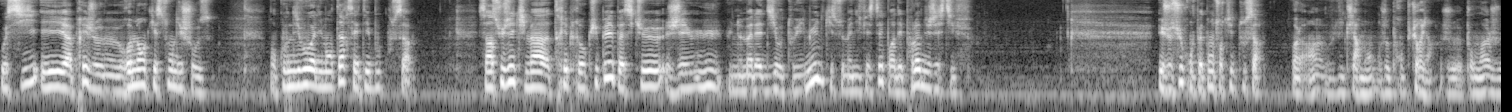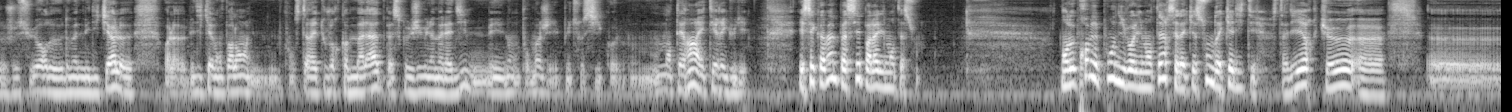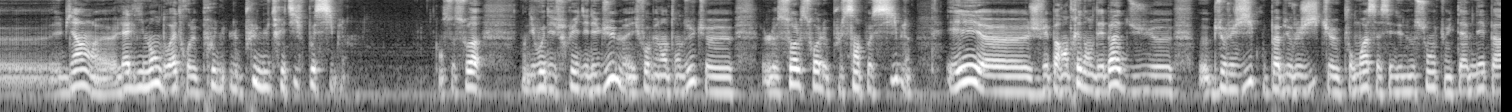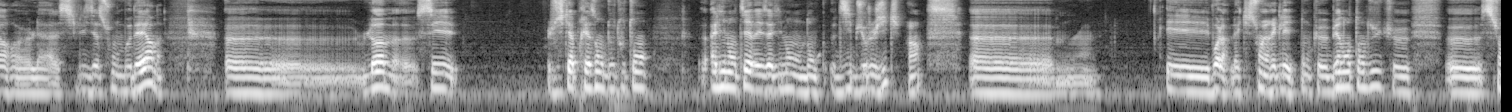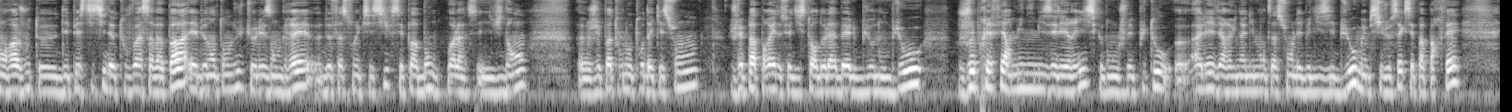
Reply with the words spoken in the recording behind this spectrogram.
aussi et après je me remets en question des choses. Donc au niveau alimentaire, ça a été beaucoup ça. C'est un sujet qui m'a très préoccupé parce que j'ai eu une maladie auto-immune qui se manifestait par des problèmes digestifs. Et je suis complètement sorti de tout ça. Voilà, je dis clairement, je prends plus rien. Pour moi, je, suis hors de domaine médical. voilà, médicalement parlant, il me considérait toujours comme malade parce que j'ai eu la maladie, mais non, pour moi, j'ai plus de soucis. Mon terrain a été régulier. Et c'est quand même passé par l'alimentation. Dans le premier point au niveau alimentaire, c'est la question de la qualité. C'est-à-dire que euh, euh, eh bien, euh, l'aliment doit être le plus, le plus nutritif possible. Quand ce soit au niveau des fruits et des légumes, il faut bien entendu que le sol soit le plus sain possible. Et je ne vais pas rentrer dans le débat du biologique ou pas biologique. Pour moi, ça c'est des notions qui ont été amenées par la civilisation moderne. Euh, l'homme c'est jusqu'à présent de tout temps alimenté avec des aliments donc dits biologiques. Hein. Euh, et voilà, la question est réglée. Donc euh, bien entendu que si on rajoute des pesticides à tout va, ça va pas. Et bien entendu que les engrais de façon excessive, c'est pas bon. Voilà, c'est évident. je vais pas tourner autour de la question. Je vais pas parler de cette histoire de label bio non bio. Je préfère minimiser les risques, donc je vais plutôt euh, aller vers une alimentation labellisée bio, même si je sais que c'est pas parfait,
